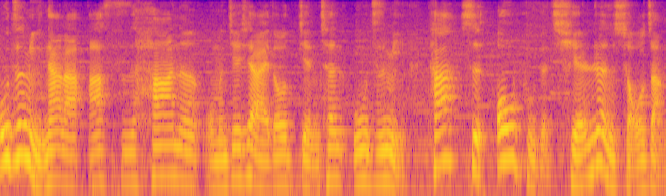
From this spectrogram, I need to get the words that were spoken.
乌兹米纳拉阿斯哈呢？我们接下来都简称乌兹米，他是欧普的前任首长。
